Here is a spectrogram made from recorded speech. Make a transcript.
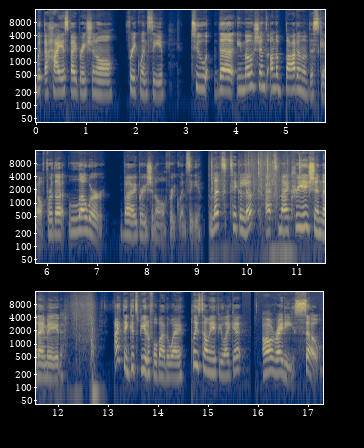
with the highest vibrational frequency to the emotions on the bottom of the scale for the lower vibrational frequency. Let's take a look at my creation that I made. I think it's beautiful, by the way. Please tell me if you like it. Alrighty, so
